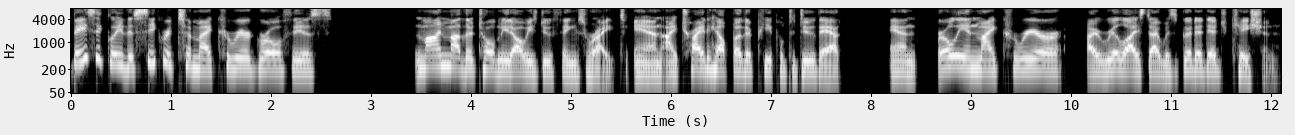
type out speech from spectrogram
Basically, the secret to my career growth is my mother told me to always do things right. And I try to help other people to do that. And early in my career, I realized I was good at education.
